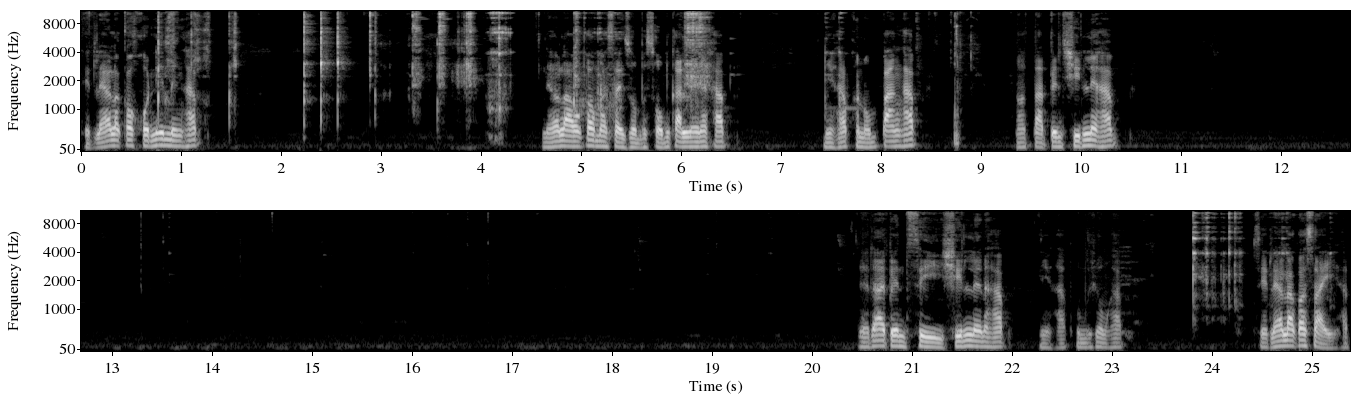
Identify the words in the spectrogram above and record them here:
เสร็จแล้วเราก็คนนิดนึงครับ แล้วเราก็มาใส่ส่วนผสมกันเลยนะครับ นี่ครับขนมปังครับ เราตัดเป็นชิ้นเลยครับ จะได้เป็นสี่ชิ้นเลยนะครับ นี่ครับคุณผู้ชมครับ เสร็จแล้วเราก็ใส่ครับ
